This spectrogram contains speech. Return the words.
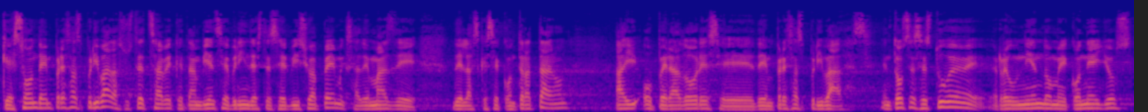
que son de empresas privadas. Usted sabe que también se brinda este servicio a Pemex, además de, de las que se contrataron hay operadores eh, de empresas privadas. Entonces estuve reuniéndome con ellos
